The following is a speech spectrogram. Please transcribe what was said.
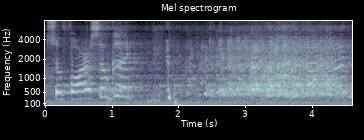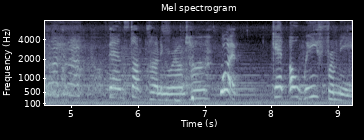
So far, so good. Ben, stop clowning around, huh? What? Get away from me.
